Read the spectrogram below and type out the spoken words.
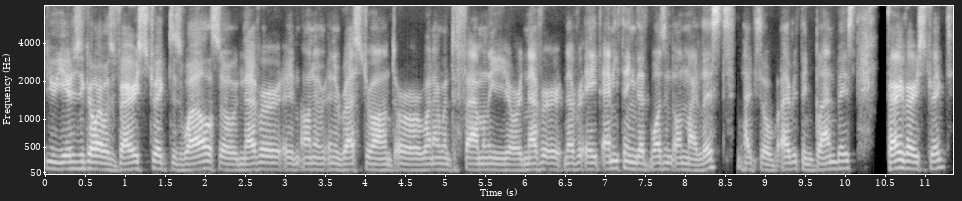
few years ago i was very strict as well. So never in on a, in a restaurant or when i went to family or never never ate anything that wasn't on my list. Like so everything plant based very very strict.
